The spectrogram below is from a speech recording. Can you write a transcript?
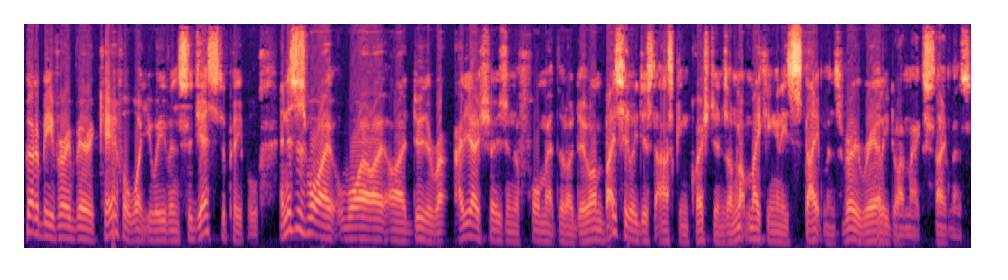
got to be very, very careful what you even suggest to people. And this is why why I, I, do the radio shows in the format that I do. I'm basically just asking questions. I'm not making any statements. Very rarely do I make statements.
